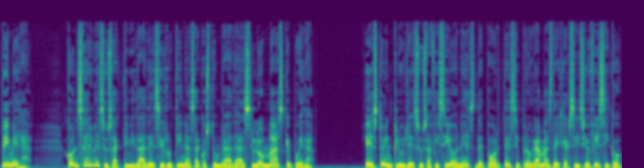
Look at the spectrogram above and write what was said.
Primera, conserve sus actividades y rutinas acostumbradas lo más que pueda. Esto incluye sus aficiones, deportes y programas de ejercicio físico,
